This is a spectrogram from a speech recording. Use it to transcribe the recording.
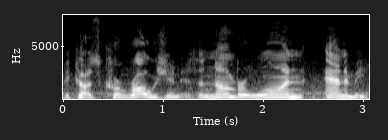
because corrosion is the number one enemy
